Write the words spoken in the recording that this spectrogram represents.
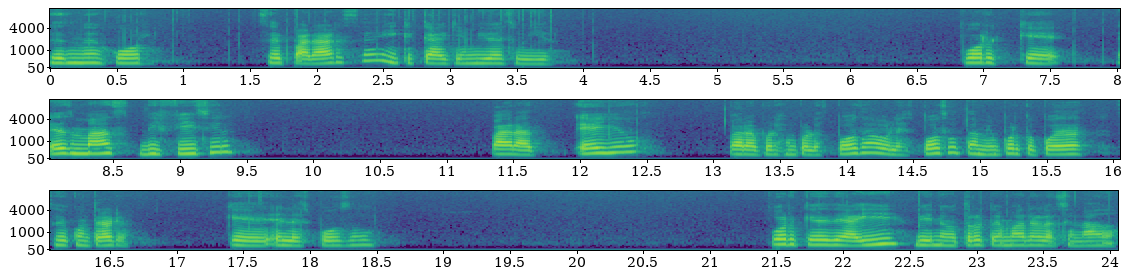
es mejor separarse y que cada quien viva su vida. Porque es más difícil para ellos, para por ejemplo la esposa o el esposo, también porque puede ser contrario, que el esposo, porque de ahí viene otro tema relacionado.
